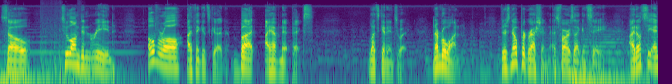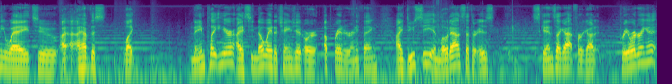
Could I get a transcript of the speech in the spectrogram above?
So, too long didn't read overall, I think it's good, but I have nitpicks. Let's get into it. Number one, there's no progression as far as I can see. I don't see any way to. I, I have this like nameplate here. I see no way to change it or upgrade it or anything. I do see in loadouts that there is skins I got for got pre-ordering it.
